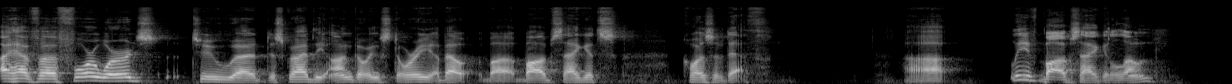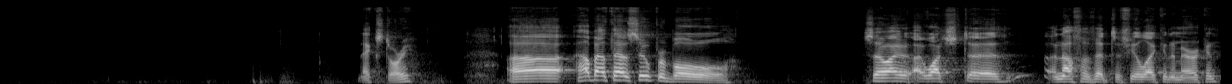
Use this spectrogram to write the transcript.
I have uh, four words to uh, describe the ongoing story about uh, Bob Saget's cause of death. Uh, leave Bob Saget alone. Next story. Uh, how about that Super Bowl? So I, I watched uh, enough of it to feel like an American.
